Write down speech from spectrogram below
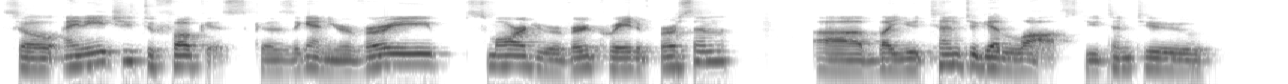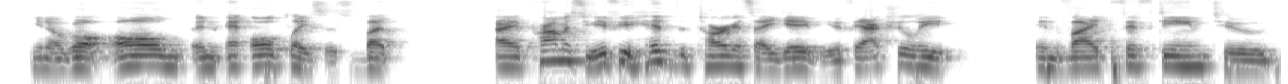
So I need you to focus because again, you're very smart, you're a very creative person, uh, but you tend to get lost. You tend to you know, go all in, all places. But I promise you, if you hit the targets I gave you, if you actually invite 15 to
